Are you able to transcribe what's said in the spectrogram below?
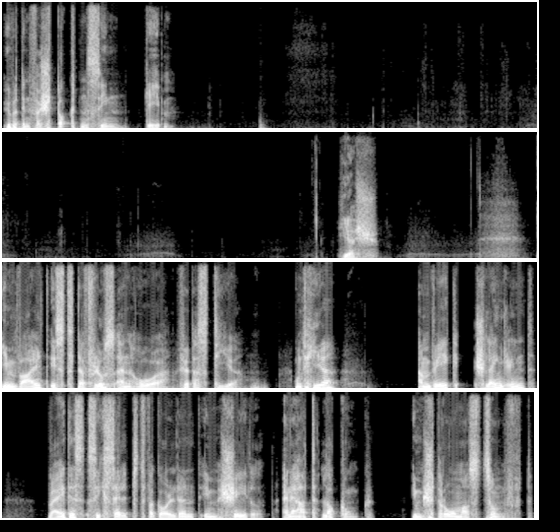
über den verstockten Sinn geben. Hirsch. Im Wald ist der Fluss ein Ohr für das Tier. Und hier am Weg schlängelnd weiht es sich selbst vergoldend im Schädel, eine Art Lockung im Strom aus Zunft.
